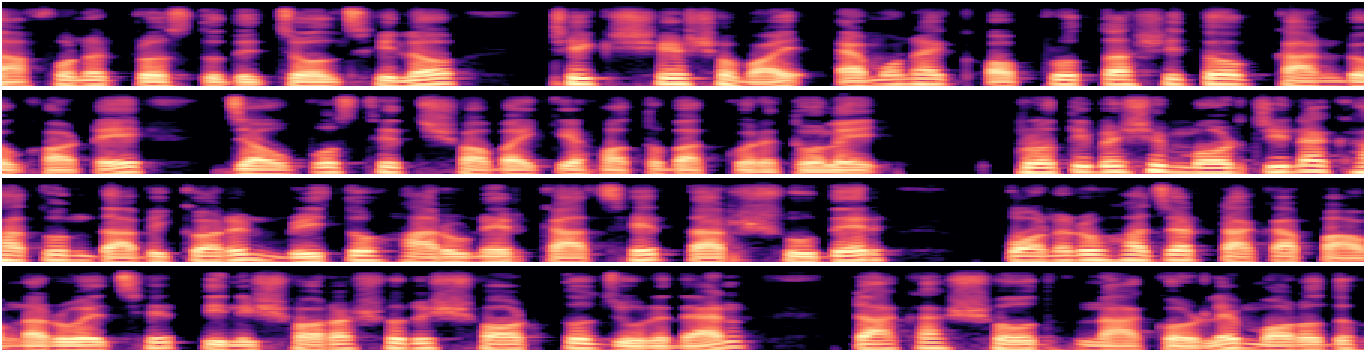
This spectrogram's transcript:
দাফনের প্রস্তুতি চলছিল। ঠিক সে সময় এমন এক অপ্রত্যাশিত কাণ্ড ঘটে যা উপস্থিত সবাইকে হতবাক করে তোলে। প্রতিবেশী মর্জিনা খাতুন দাবি করেন, মৃত হারুনের কাছে তার সুদের পনেরো হাজার টাকা পাওনা রয়েছে। তিনি সরাসরি শর্ত জুড়ে দেন, টাকা শোধ না করলে মরদেহ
